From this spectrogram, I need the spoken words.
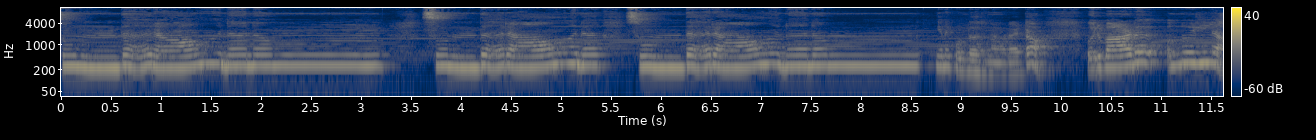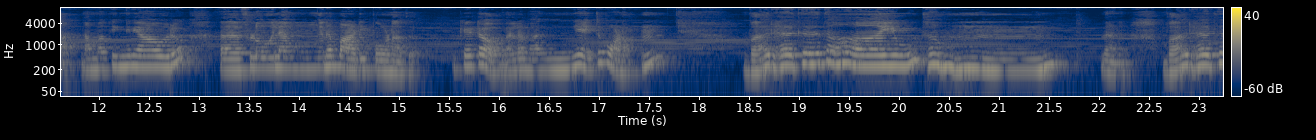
സുന്ദരാനനം സുന്ദരാന സുന്ദരാനനം. ഇങ്ങനെ കൊണ്ടുവരണം അവിടെ കേട്ടോ. ഒരുപാട് ഒന്നുമില്ല. നമുക്കിങ്ങനെ ആ ഒരു ഫ്ലോയിൽ അങ്ങനെ പാടി പോണത് കേട്ടോ? നല്ല ഭംഗിയായിട്ട് പോണം. വരകതായുധം ഇതാണ്. വരഗദായുധം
